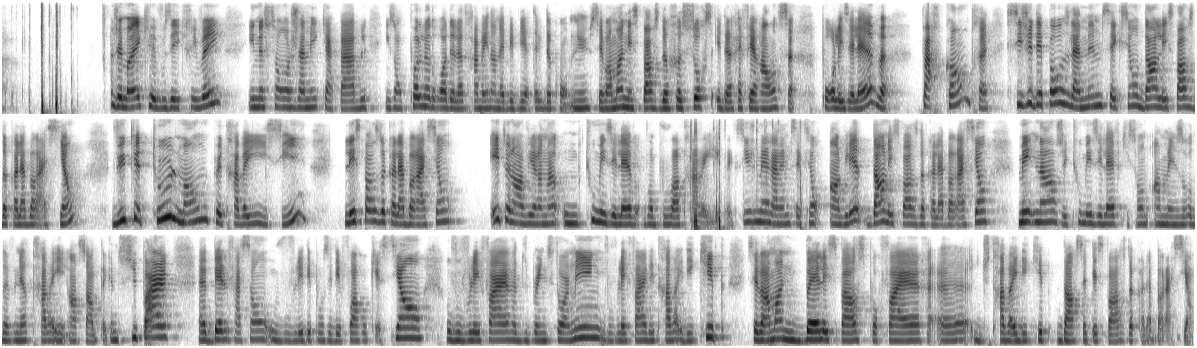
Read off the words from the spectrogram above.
J'aimerais que vous écrivez. Ils ne sont jamais capables. Ils n'ont pas le droit de le travailler dans la bibliothèque de contenu. C'est vraiment un espace de ressources et de références pour les élèves. Par contre, si je dépose la même section dans l'espace de collaboration, vu que tout le monde peut travailler ici, l'espace de collaboration est un environnement où tous mes élèves vont pouvoir travailler. si je mets la même section anglais dans l'espace de collaboration, maintenant, j'ai tous mes élèves qui sont en mesure de venir travailler ensemble. Fait une super euh, belle façon où vous voulez déposer des foires aux questions, où vous voulez faire du brainstorming, vous voulez faire des travaux d'équipe. C'est vraiment un bel espace pour faire euh, du travail d'équipe dans cet espace de collaboration.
